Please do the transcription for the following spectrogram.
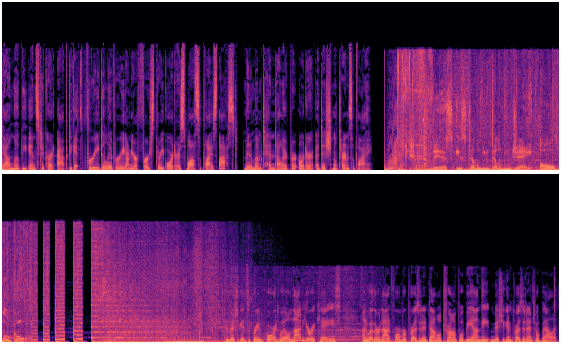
Download the Instacart app to get free delivery on your first three orders while supplies last. Minimum $10 per order, additional term supply. This is WWJ All Local. The Michigan Supreme Court will not hear a case on whether or not former President Donald Trump will be on the Michigan presidential ballot.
